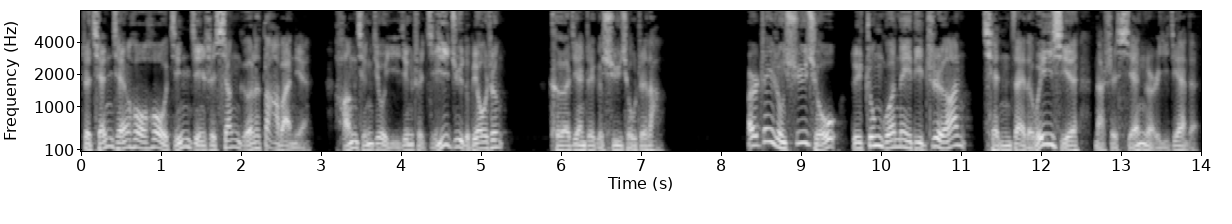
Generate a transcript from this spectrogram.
这前前后后仅仅是相隔了大半年，行情就已经是急剧的飙升，可见这个需求之大。而这种需求对中国内地治安。潜在的威胁那是显而易见的。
